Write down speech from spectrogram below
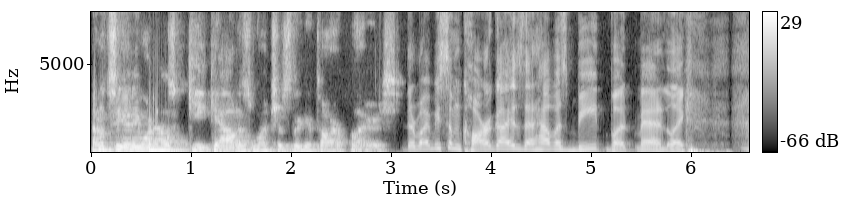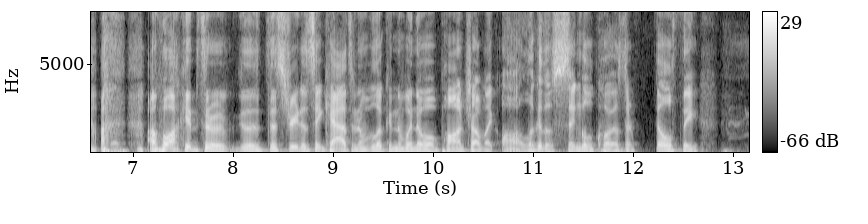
I don't see anyone else geek out as much as the guitar players. There might be some car guys that have us beat, but man, like I'm walking through the street of St. Catherine and look in the window of a pawn shop. I'm like, oh, look at those single coils. They're filthy.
